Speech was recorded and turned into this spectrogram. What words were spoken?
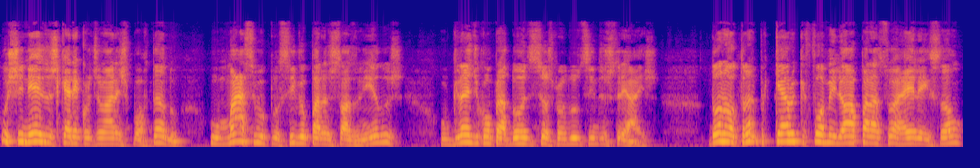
Os chineses querem continuar exportando o máximo possível para os Estados Unidos, o grande comprador de seus produtos industriais. Donald Trump quer o que for melhor para a sua reeleição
